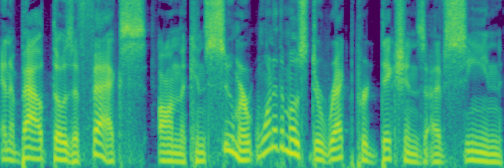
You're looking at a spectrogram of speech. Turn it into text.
And about those effects on the consumer, one of the most direct predictions I've seen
